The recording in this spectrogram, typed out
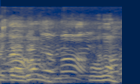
ai kèo không bỏ đâu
